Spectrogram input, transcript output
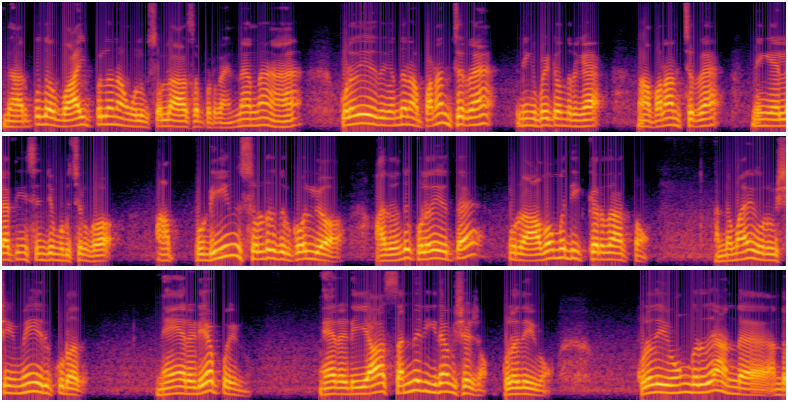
இந்த அற்புத வாய்ப்பில் நான் உங்களுக்கு சொல்ல ஆசைப்பட்றேன். என்னென்னா குலதெய்வத்துக்கு வந்து நான் பணம் வச்சிட்றேன் நீங்கள் போயிட்டு வந்துடுங்க நான் பணம் அனுப்பிச்சிடுறேன். நீங்கள் எல்லாத்தையும் செஞ்சு முடிச்சிருக்கோ அப்படின்னு சொல்கிறது இருக்கோ இல்லையோ அது வந்து குலதெய்வத்தை ஒரு அவமதிக்கிறதா அர்த்தம். அந்த மாதிரி ஒரு விஷயமே இருக்கக்கூடாது. நேரடியாக போயிடணும். நேரடியாக சன்னதிக்கு தான் விசேஷம் குலதெய்வம். குலதெய்வங்கிறது அந்த அந்த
